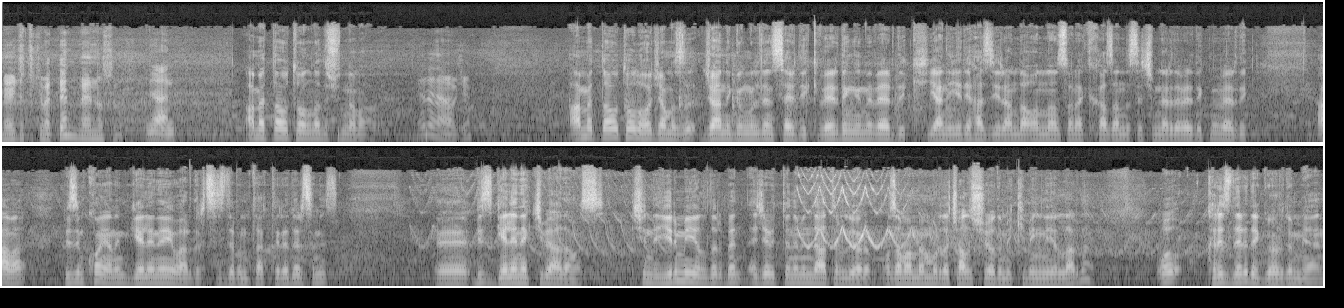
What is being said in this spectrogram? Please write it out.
Mevcut hükümetten memnunsunuz. Yani. Ahmet Davutoğlu'na düşünmem abi. Neden abicim? Ahmet Davutoğlu hocamızı canı gönülden sevdik. Verdik mi verdik. Yani 7 Haziran'da ondan sonraki kazandığı seçimlerde verdik mi verdik. Ama bizim Konya'nın geleneği vardır. Siz de bunu takdir edersiniz. Ee, biz gelenekçi bir adamız. Şimdi 20 yıldır ben Ecevit dönemini de hatırlıyorum. O zaman ben burada çalışıyordum 2000'li yıllarda. O krizleri de gördüm yani.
